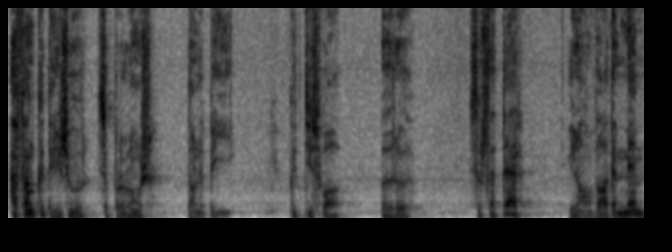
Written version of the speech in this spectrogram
afin que tes jours se prolongent dans le pays, que tu sois heureux sur cette terre. Il en va de même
